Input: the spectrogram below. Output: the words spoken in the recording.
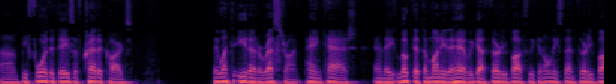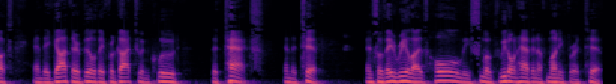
um, before the days of credit cards, they went to eat at a restaurant, paying cash, and they looked at the money they had. We got thirty bucks. We can only spend thirty bucks, and they got their bill. They forgot to include the tax and the tip, and so they realized, holy smokes, we don't have enough money for a tip.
